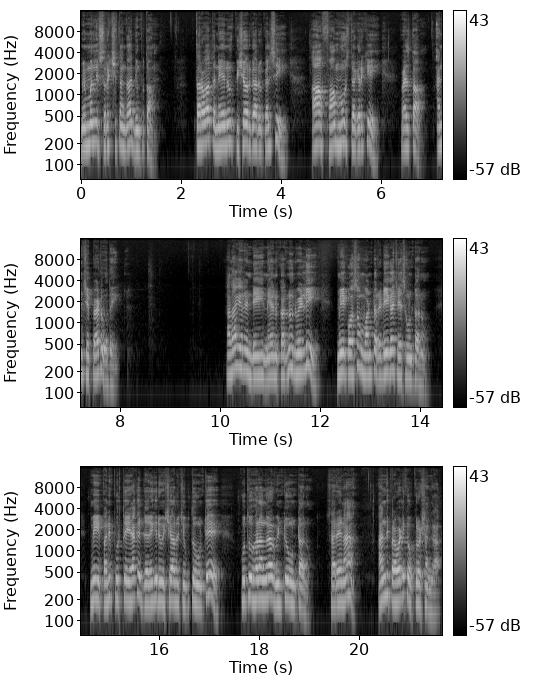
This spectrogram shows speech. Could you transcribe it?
మిమ్మల్ని సురక్షితంగా దింపుతాం. తర్వాత నేను కిషోర్ గారు కలిసి ఆ ఫామ్ హౌస్ దగ్గరికి వెళ్తాం అని చెప్పాడు ఉదయ్. అలాగేనండి నేను కర్నూలు వెళ్ళి మీకోసం వంట రెడీగా చేసి ఉంటాను. మీ పని పూర్తయ్యాక జరిగిన విషయాలు చెబుతూ ఉంటే కుతూహలంగా వింటూ ఉంటాను. సరేనా? అంది ప్రవళిక ఉక్రోషంగా.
